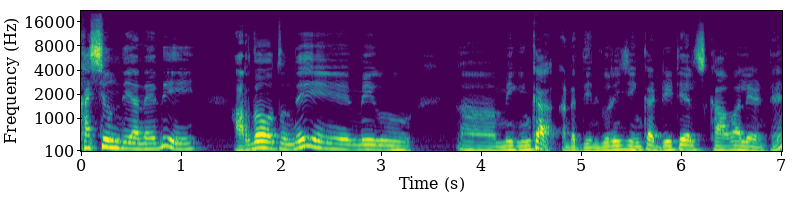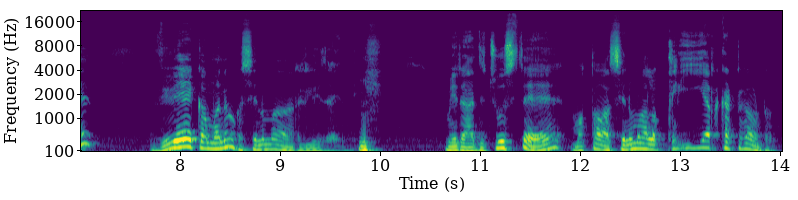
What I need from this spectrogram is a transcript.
కసి ఉంది అనేది అర్థమవుతుంది. మీకు మీకు ఇంకా అంటే దీని గురించి ఇంకా డీటెయిల్స్ కావాలి అంటే వివేకం అని ఒక సినిమా రిలీజ్ అయింది. మీరు అది చూస్తే మొత్తం ఆ సినిమాలో క్లియర్ కట్గా ఉంటుంది.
